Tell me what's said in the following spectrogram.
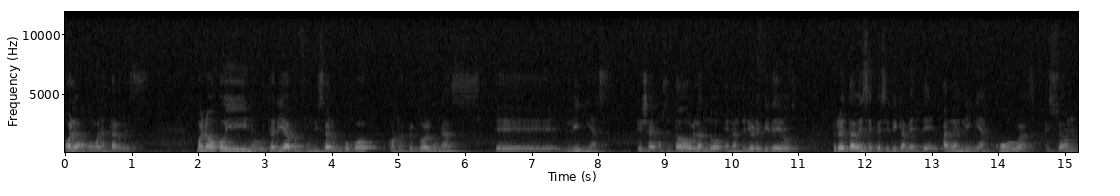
Hola, muy buenas tardes. Bueno, hoy nos gustaría profundizar un poco con respecto a algunas eh, líneas que ya hemos estado hablando en anteriores videos, pero esta vez específicamente a las líneas curvas, que son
